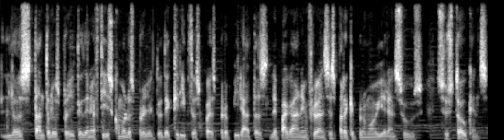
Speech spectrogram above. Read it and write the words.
los, tanto los proyectos de NFTs como los proyectos de criptos, pues, pero piratas le pagaban a influencers para que promovieran sus, sus tokens.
